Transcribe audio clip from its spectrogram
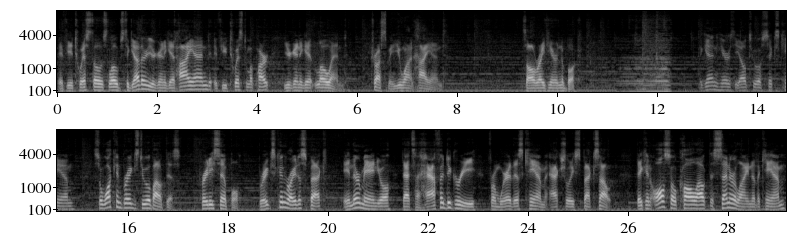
if you twist those lobes together, you're going to get high end. If you twist them apart, you're going to get low end. Trust me, you want high end. It's all right here in the book. Again, here's the LO206 cam. So what can Briggs do about this? Pretty simple. Briggs can write a spec in their manual that's a half a degree from where this cam actually specs out. They can also call out the center line of the cam.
